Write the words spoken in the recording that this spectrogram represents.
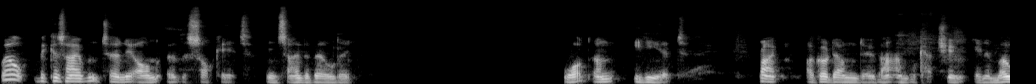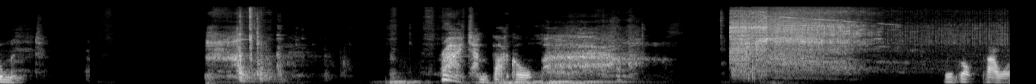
Well, because I haven't turned it on at the socket inside the building. What an idiot. Right, I'll go down and do that and we'll catch you in a moment. Right, I'm back up. We've got power.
